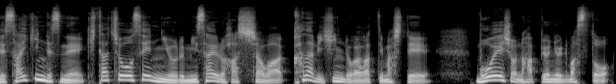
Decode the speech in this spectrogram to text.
で、最近ですね、北朝鮮によるミサイル発射はかなり頻度が上がっていまして、防衛省の発表によりますと、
